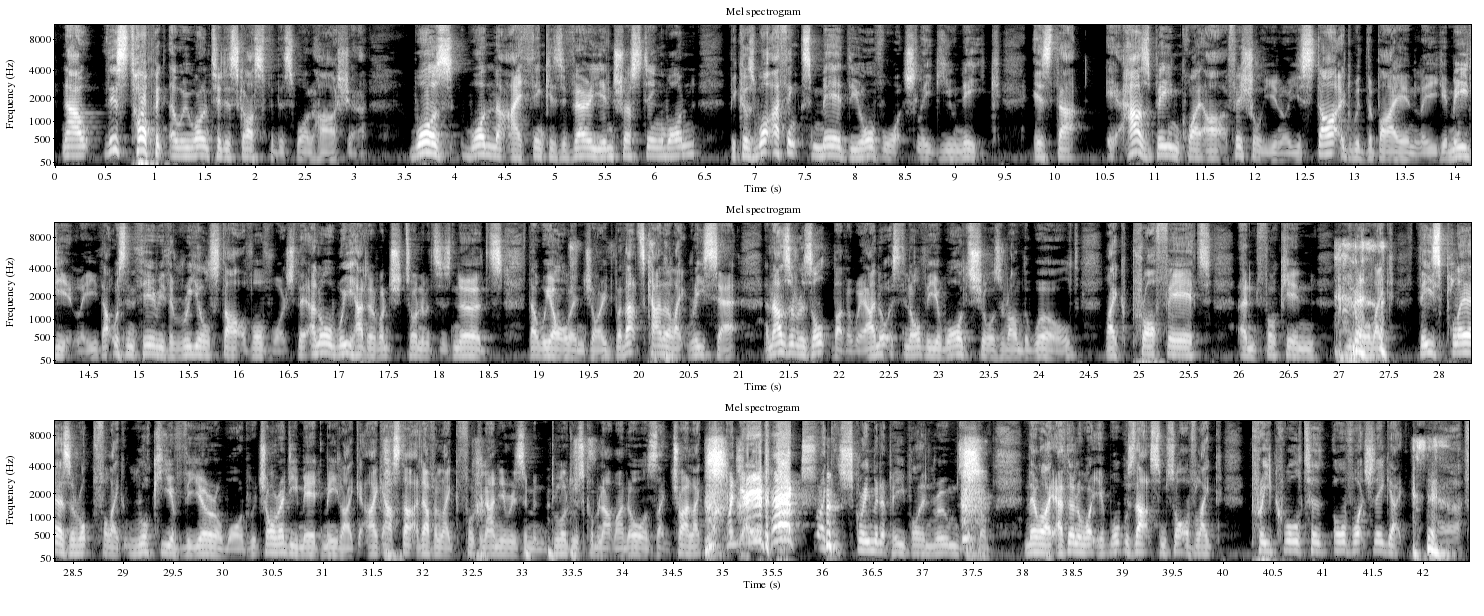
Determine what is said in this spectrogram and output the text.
Now, this topic that we wanted to discuss for this one, Harsha, was one that I think is a very interesting one because what I think's made the Overwatch League unique is that it has been quite artificial. You know, you started with the buy-in league immediately. That was in theory the real start of Overwatch. I know we had a bunch of tournaments as nerds that we all enjoyed, but that's kind of like reset. And as a result, by the way, I noticed in all the awards shows around the world, like Profit and fucking, you know, like these players are up for like Rookie of the Year award, which already made me like, like I started having like fucking aneurysm and blood was coming out my nose, like trying like apex, like screaming at people in rooms and stuff. And they were like, I don't know what you, what was that? Some sort of like prequel to Overwatch League? Like, uh,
